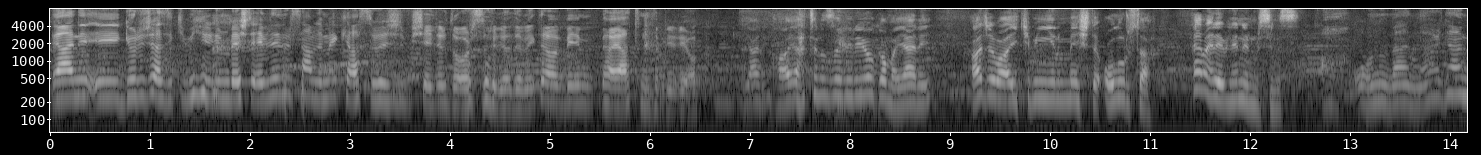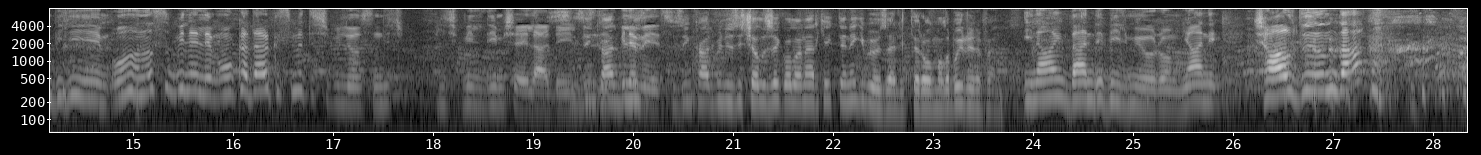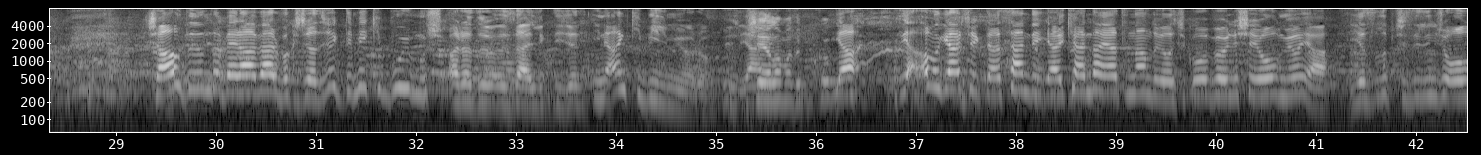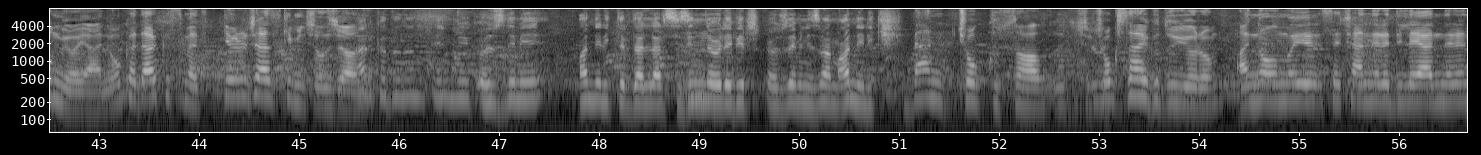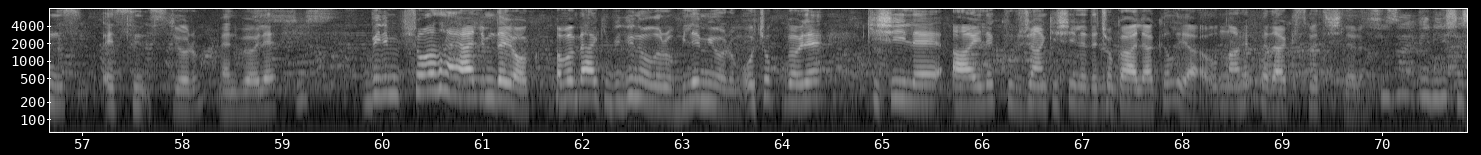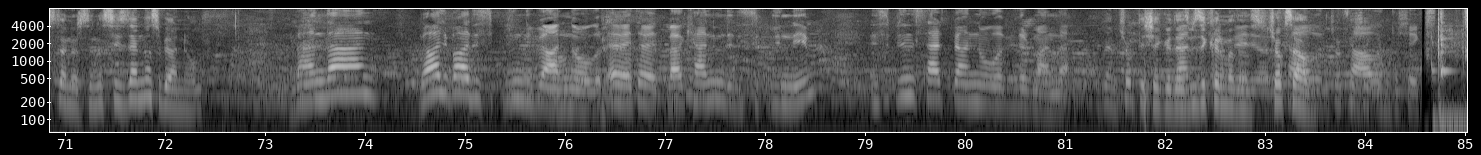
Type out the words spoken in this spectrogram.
Yani e, göreceğiz 2025'te evlenirsem demek ki astroloji bir şeyleri doğru söylüyor demektir ama benim hayatımda biri yok. Yani hayatınızda biri yok ama yani acaba 2025'te olursa hemen evlenir misiniz? Ah onu ben nereden bileyim? Onu nasıl bilelim? O kadar kısmet işi biliyorsun. Hiç hiç bildiğim şeyler değil. Sizin Biz kalbiniz, bilemeyiz. sizin kalbinizi çalacak olan erkekte ne gibi özellikleri olmalı? Buyurun efendim. İnan ben de bilmiyorum. Yani çaldığında çaldığında beraber bakacağız diyecek. Demek ki buymuş aradığı özellik diyeceğiz. İnan ki bilmiyorum. Hiçbir şey alamadık bu konuda. Ya, ya ama gerçekten sen de yani kendi hayatından da yola çık. O böyle şey olmuyor ya. Yazılıp çizilince olmuyor yani. O kadar kısmet. Göreceğiz kimin çalacağını. Her kadının en büyük özlemi anneliktir derler. Sizin de öyle bir özleminiz var mı? Annelik. Ben çok kutsal, çok saygı duyuyorum. Anne olmayı seçenlere, dileyenlere nasip etsin istiyorum. Yani böyle benim şu an hayalimde yok. Ama belki bir gün olur bilemiyorum. O çok böyle kişiyle, aile kuracağın kişiyle de çok alakalı ya. Onlar hep kadar kısmet işleri. Sizi en iyi siz tanırsınız. Sizden nasıl bir anne olur? Benden galiba disiplinli bir anne olur. Evet evet ben kendim de disiplinliyim. Disiplinli sert bir anne olabilir benden. Efendim çok teşekkür ederiz. Ben Bizi teşekkür kırmadınız. ediyorum. Çok sağ olun. Çok sağ olun. teşekkür ederim. Teşekkür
